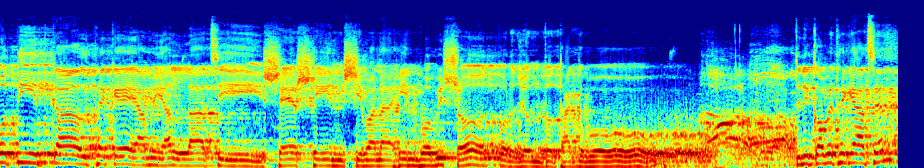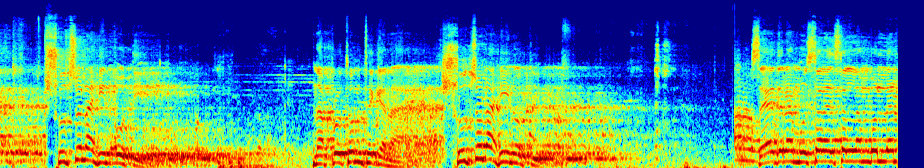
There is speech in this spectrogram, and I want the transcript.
অতীত কাল থেকে আমি আল্লাহ আছি, শেষহীন, সীমানাহীন ভবিষ্যৎ পর্যন্ত থাকব। তিনি কবে থেকে আছেন? সূচনাহীন অতীত। না, প্রথম থেকে না, সূচনাহীন অতীত। সৈয়দনা মুসা আলাইহিস সালাম বললেন,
